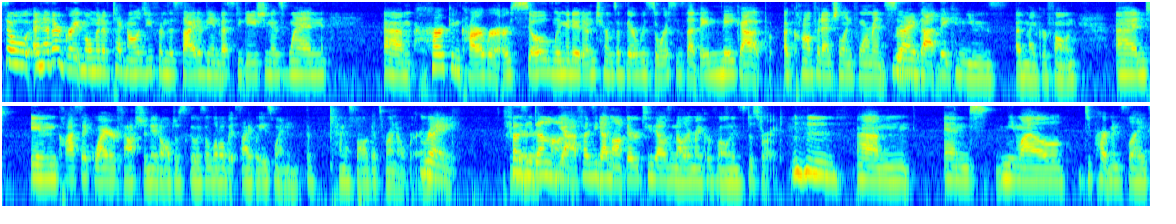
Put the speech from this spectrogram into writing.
so another great moment of technology from the side of the investigation is when um, Herc and Carver are so limited in terms of their resources that they make up a confidential informant so Right. that they can use a microphone. And in classic wire fashion, it all just goes a little bit sideways when the tennis ball gets run over. Right. like, Fuzzy their- Dunlop. Yeah, Fuzzy Dunlop, their $2,000 microphone is destroyed. Mm-hmm. Um, and meanwhile, departments like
